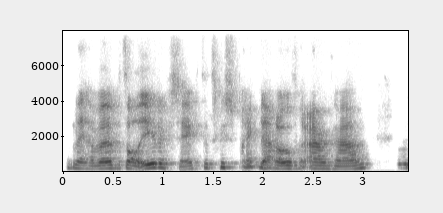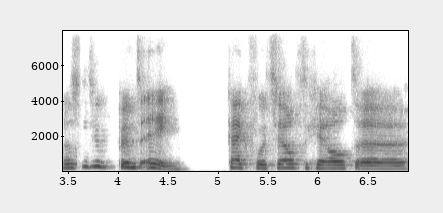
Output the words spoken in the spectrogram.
nou ja, we hebben het al eerder gezegd, het gesprek daarover aangaan, dat is natuurlijk punt één. Kijk, voor hetzelfde geld uh,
